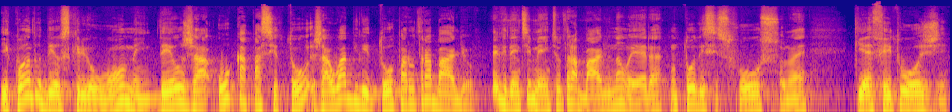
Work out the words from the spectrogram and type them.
e quando Deus criou o homem, Deus já o capacitou, já o habilitou para o trabalho. Evidentemente, o trabalho não era com todo esse esforço, não é, que é feito hoje.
